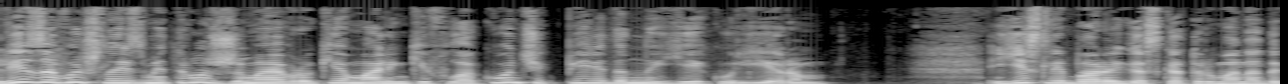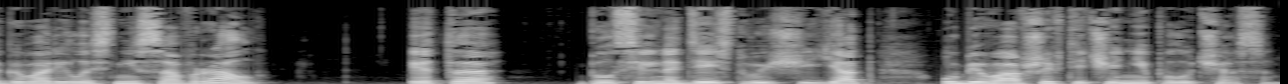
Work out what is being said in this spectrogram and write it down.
Лиза вышла из метро, сжимая в руке маленький флакончик, переданный ей курьером. Если барыга, с которым она договорилась, не соврал, это был сильнодействующий яд, убивавший в течение получаса.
